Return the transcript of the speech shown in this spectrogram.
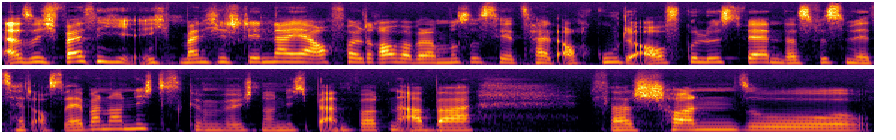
Also ich weiß nicht, ich, manche stehen da ja auch voll drauf, aber da muss es jetzt halt auch gut aufgelöst werden. Das wissen wir jetzt halt auch selber noch nicht, das können wir euch noch nicht beantworten, aber es war schon so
